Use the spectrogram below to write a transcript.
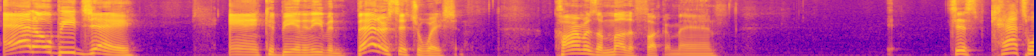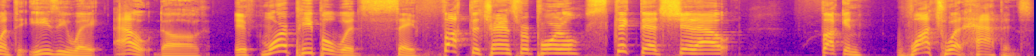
add OBJ, and could be in an even better situation. Karma's a motherfucker, man. Just cats want the easy way out, dog. If more people would say, fuck the transfer portal, stick that shit out, fucking Watch what happens.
